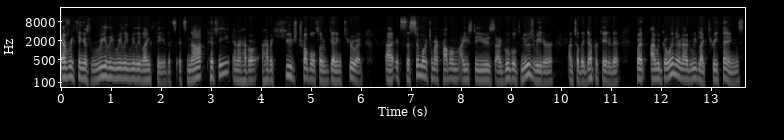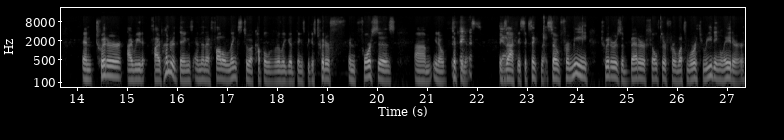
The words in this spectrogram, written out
everything is really, really, really lengthy. It's, it's not pithy, and I have a, I have a huge trouble sort of getting through it. Uh, it's similar to my problem. I used to use uh, Google's newsreader until they deprecated it, but I would go in there and I would read like three things. And Twitter, I read 500 things, and then I follow links to a couple of really good things because Twitter enforces, um, you know, pithiness. Yeah. Exactly, succinctness. So for me, Twitter is a better filter for what's worth reading later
